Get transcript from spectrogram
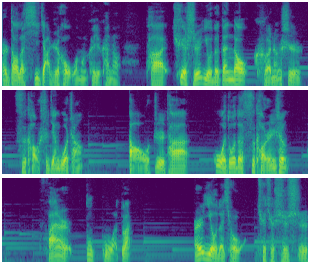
而到了西甲之后，我们可以看到，他确实有的单刀可能是思考时间过长，导致他过多的思考人生，反而不果断；而有的球确确实实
